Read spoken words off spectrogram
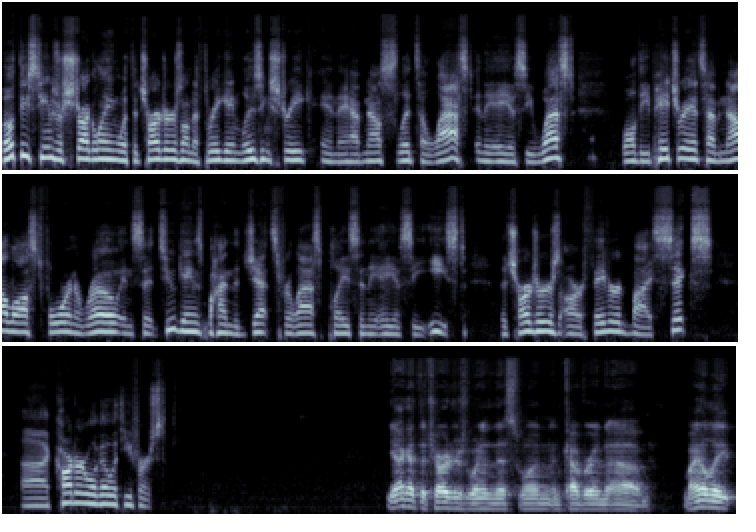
Both these teams are struggling with the Chargers on a three game losing streak, and they have now slid to last in the AFC West, while the Patriots have now lost four in a row and sit two games behind the Jets for last place in the AFC East. The Chargers are favored by six. Uh, Carter, we'll go with you first. Yeah, I got the Chargers winning this one and covering. Um, my only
